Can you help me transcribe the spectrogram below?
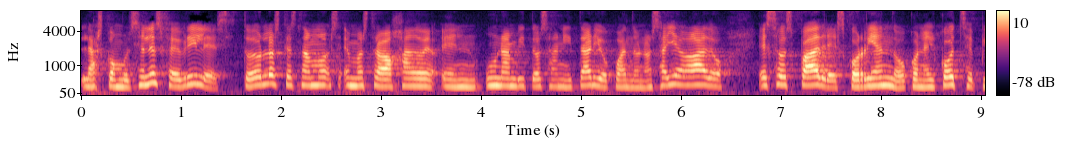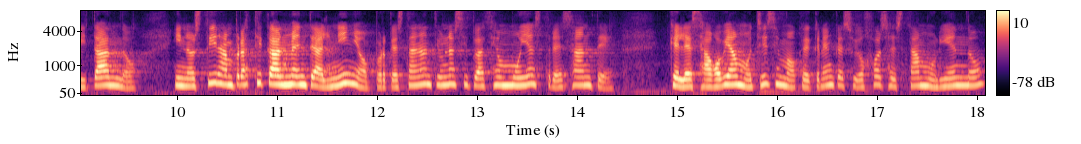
las convulsiones febriles, todos los que estamos, hemos trabajado en un ámbito sanitario, cuando nos ha llegado esos padres corriendo con el coche, pitando, y nos tiran prácticamente al niño porque están ante una situación muy estresante, que les agobia muchísimo, que creen que su hijo se está muriendo,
